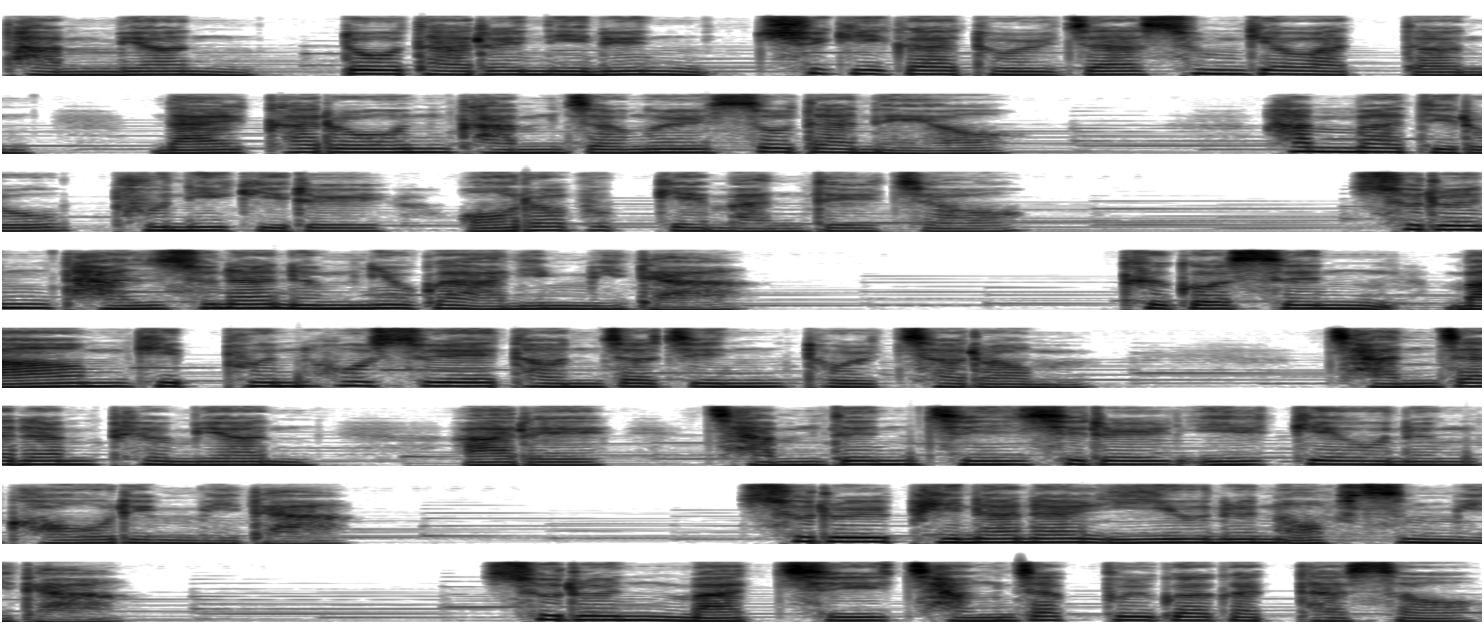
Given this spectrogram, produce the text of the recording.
반면 또 다른 이는 취기가 돌자 숨겨왔던 날카로운 감정을 쏟아내어 한마디로 분위기를 얼어붙게 만들죠. 술은 단순한 음료가 아닙니다. 그것은 마음 깊은 호수에 던져진 돌처럼 잔잔한 표면 아래 잠든 진실을 일깨우는 거울입니다. 술을 비난할 이유는 없습니다. 술은 마치 장작불과 같아서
